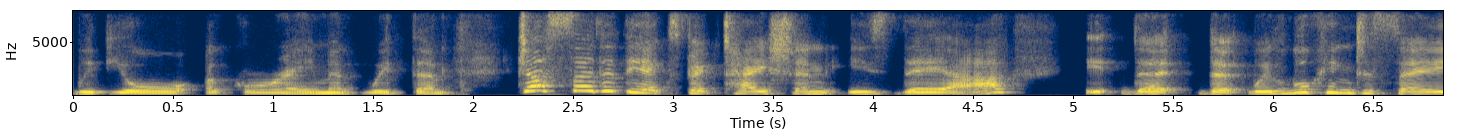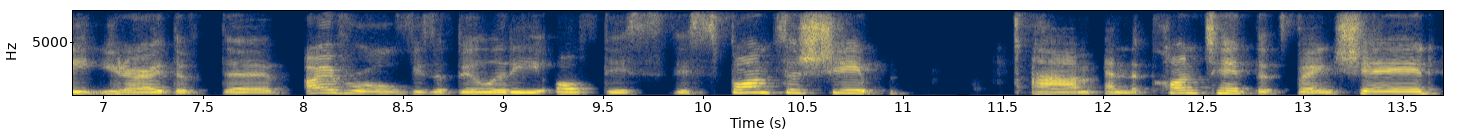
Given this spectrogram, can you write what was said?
with your agreement with them, just so that the expectation is there it, that that we're looking to see, you know, the, the overall visibility of this this sponsorship, um, and the content that's been shared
